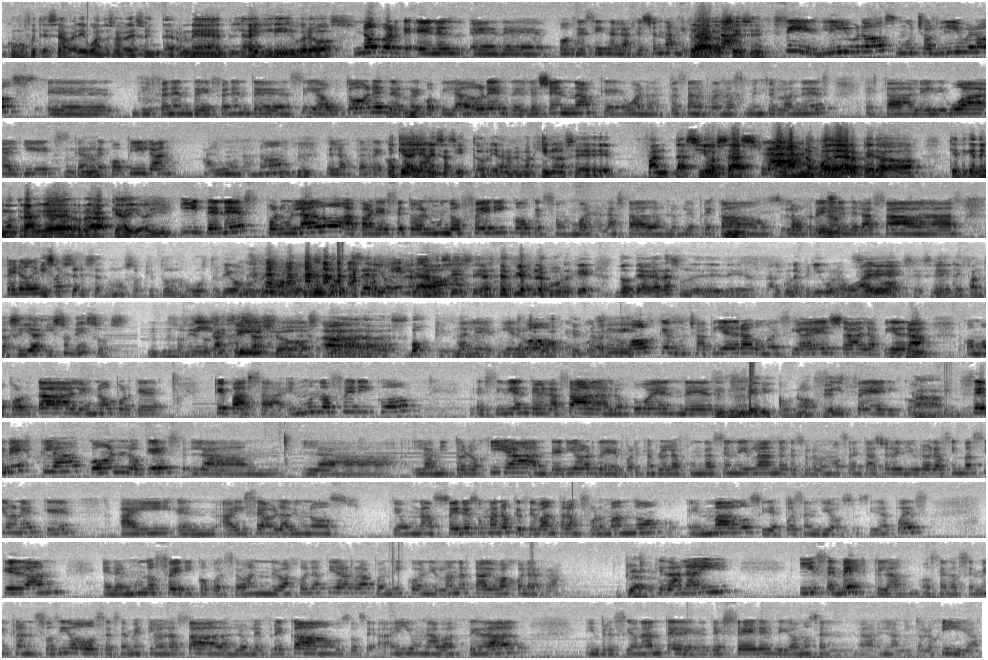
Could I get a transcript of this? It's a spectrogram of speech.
cómo fuiste averiguando sobre eso? ¿Internet? ¿Hay libros? No, porque en el eh, de vos decís de las leyendas de Claro, sí, sí. Sí, libros, muchos libros eh, diferen- de diferentes sí, autores, de Ujú. recopiladores de leyendas, que bueno, después en el Renacimiento irlandés está Lady Wild, Yeats, que recopilan algunos, ¿no? De los que recopilan. ¿Y qué hay en esas historias? Me imagino, no sé, fantasiosas, Claro. a más no poder, pero ¿qué te, qué te encontrás? ¿Guerras? ¿Qué hay ahí? Y tenés, por un lado, aparece todo el mundo férico, que son, bueno, las hadas, los leprechauns, los reyes de las hadas, pero después... esos seres hermosos que a todos nos gustan, digo, porque no, porque no, en serio, Claro, ¿no? sí, sí. Claro, porque donde agarrás un- de, de alguna película o Sí, algo sí, sí. De, de fantasía y son esos, Son Sí, esos, sí. Castillos, claro, hadas. bosque, Sale, bosque, y el mucho bosque, bosque, mucho claro. Bosque, mucha piedra, como decía ella, la piedra como portales, ¿no? Porque, ¿qué pasa? El mundo férico, eh, si bien tiene las hadas, los duendes, Ujú. Férico, ¿no? sí, ¿Es? férico, Ah, bien, bien. se mezcla con lo que es la, la, la mitología anterior de, por ejemplo, la Fundación de Irlanda, que eso lo vemos en el taller del libro Las Invasiones, que ahí, en, ahí se habla de unos de unos seres humanos que se van transformando en magos y después en dioses y después quedan en el mundo férico pues se van debajo de la tierra pues Nico en Irlanda está debajo de la tierra Claro. quedan ahí y se mezclan, o sea, se mezclan esos dioses, se mezclan las hadas, los leprechauns, o sea, hay una vastedad impresionante de, de seres, digamos, en la, en la mitología.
